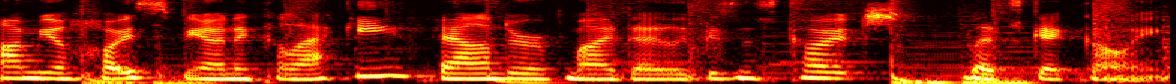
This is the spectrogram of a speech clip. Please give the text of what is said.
I'm your host, Fiona Killackey, founder of My Daily Business Coach. Let's get going.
